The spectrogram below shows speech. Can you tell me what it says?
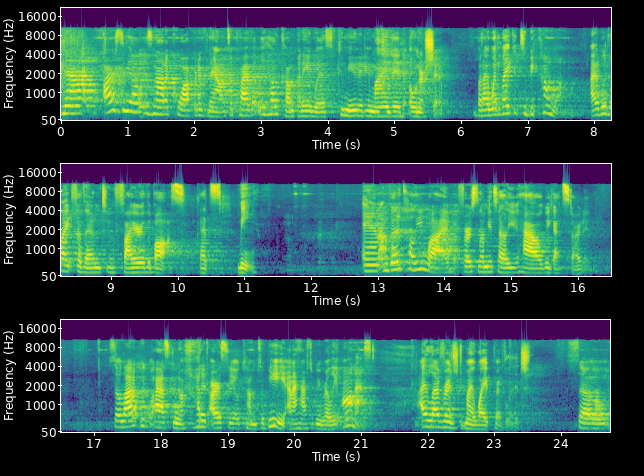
Now, RCO is not a cooperative now, it's a privately held company with community-minded ownership. But I would like it to become one. I would like for them to fire the boss. That's me. And I'm going to tell you why, but first let me tell you how we got started. So a lot of people ask, you know, how did RCO come to be? And I have to be really honest. I leveraged my white privilege. So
